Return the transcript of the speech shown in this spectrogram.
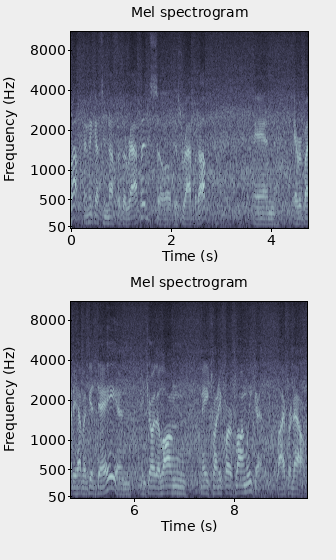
Well, I think that's enough of the rapids, so I'll just wrap it up. And everybody have a good day and enjoy the long May 24th long weekend. Bye for now.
